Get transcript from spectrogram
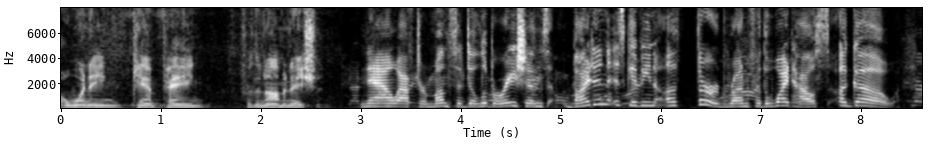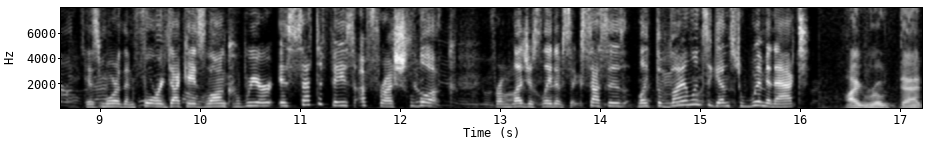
a winning campaign for the nomination. Now, after months of deliberations, Biden is giving a third run for the White House a go. His more than four decades long career is set to face a fresh look from legislative successes like the Violence Against Women Act. I wrote that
